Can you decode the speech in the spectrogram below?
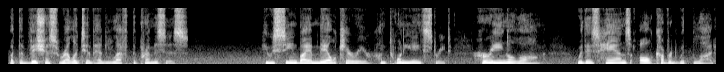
but the vicious relative had left the premises. He was seen by a mail carrier on 28th Street, hurrying along, with his hands all covered with blood.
